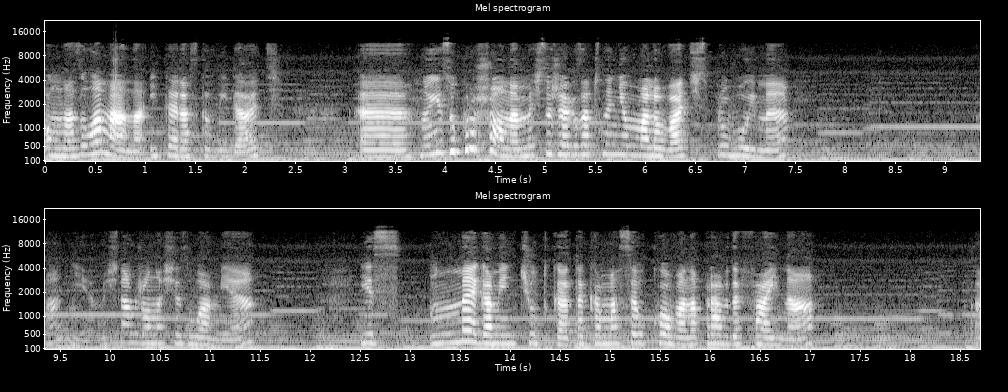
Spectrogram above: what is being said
ona złamana i teraz to widać. E, no jest ukruszona. Myślę, że jak zacznę nią malować, spróbujmy. A nie, myślałam, że ona się złamie. Jest mega mięciutka, taka masełkowa, naprawdę fajna. E,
